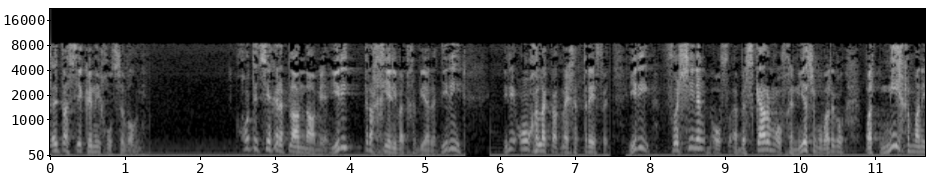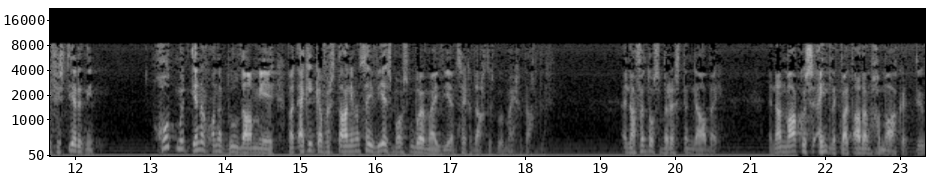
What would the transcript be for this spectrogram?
dit was seker nie Godse wil nie. God het seker een plan daarmee, hierdie tragedie wat gebeur het, hierdie hierdie ongeluk wat my getref het, hierdie voorsiening of beskerming of geneesing of wat ek al, wat nie gemanifesteer het nie, God moet een of ander doel daarmee, wat ek nie kan verstaan nie, want sy wees bos boe my wee, en sy gedagtes boe my gedagtes. En dan vind ons berusting daarby. En dan maak ons eindelijk wat Adam gemaakt het. Toe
